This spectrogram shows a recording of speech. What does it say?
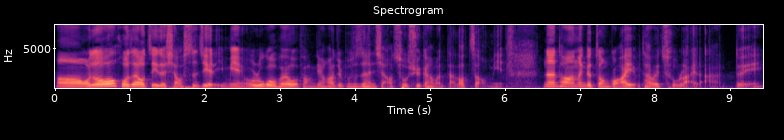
嗯，我都活在我自己的小世界里面。我如果回我房间的话，就不是很想要出去跟他们打到照面。那通常那个中国阿姨不太会出来啦，对，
